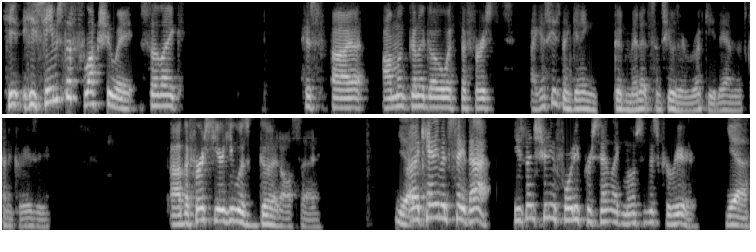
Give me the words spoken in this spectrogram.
He he seems to fluctuate. So like his uh I'm gonna go with the first I guess he's been getting good minutes since he was a rookie. Damn, that's kind of crazy. Uh the first year he was good, I'll say. Yeah, I can't even say that. He's been shooting 40% like most of his career. Yeah.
